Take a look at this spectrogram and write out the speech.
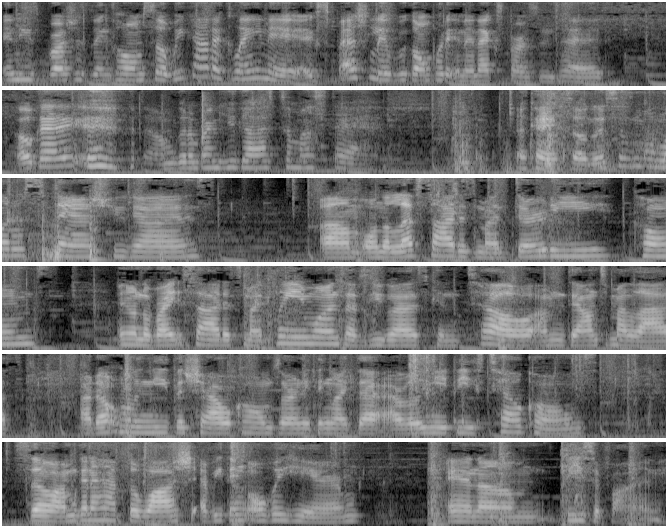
in these brushes and combs, so we gotta clean it, especially if we're gonna put it in the next person's head. Okay? so I'm gonna bring you guys to my stash. Okay, so this is my little stash, you guys. Um, on the left side is my dirty combs, and on the right side it's my clean ones. As you guys can tell, I'm down to my last. I don't really need the shower combs or anything like that. I really need these tail combs. So I'm gonna have to wash everything over here and um, these are fine.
